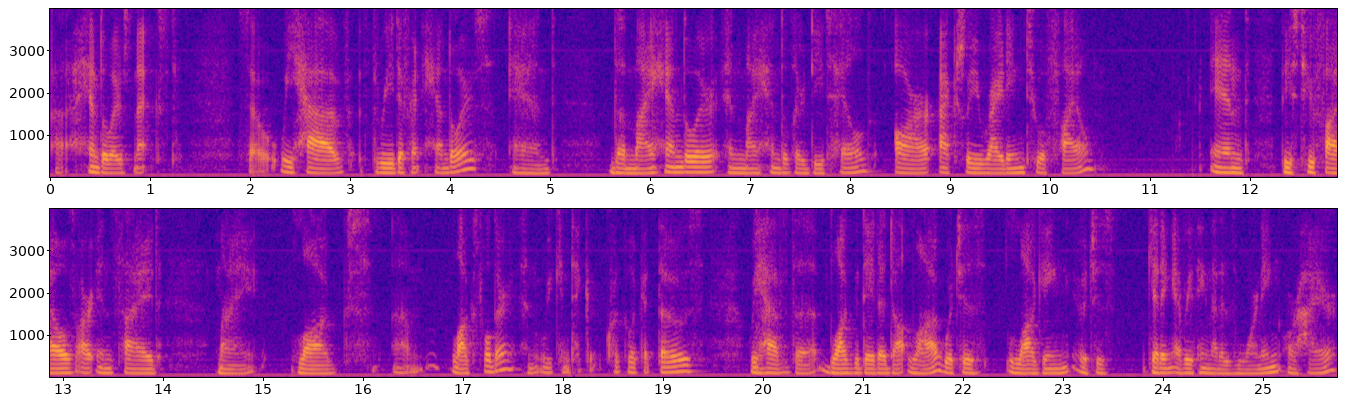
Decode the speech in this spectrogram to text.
uh, handlers next. So we have three different handlers and the my handler and my handler detailed are actually writing to a file. And these two files are inside my logs um, logs folder and we can take a quick look at those. We have the blogthedata.log which is logging, which is getting everything that is warning or higher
